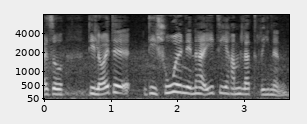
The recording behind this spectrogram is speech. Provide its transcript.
Also die Leute, die Schulen in Haiti haben Latrinen.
